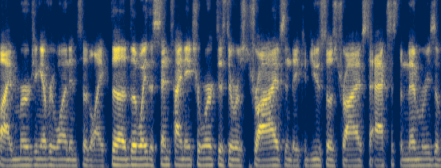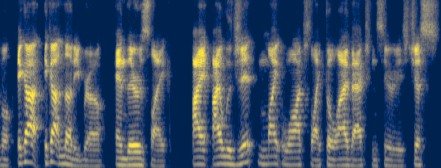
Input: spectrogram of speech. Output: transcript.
by merging everyone into like the the way the sentai nature worked is there was drives and they could use those drives to access the memories of them it got it got nutty bro. And there's like I I legit might watch like the live action series just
